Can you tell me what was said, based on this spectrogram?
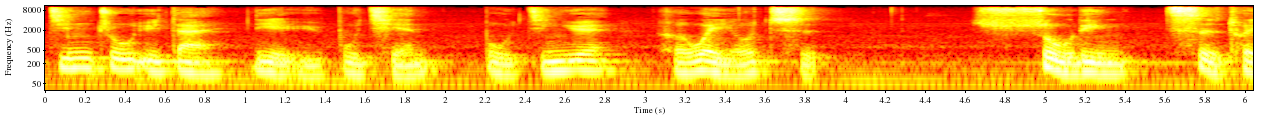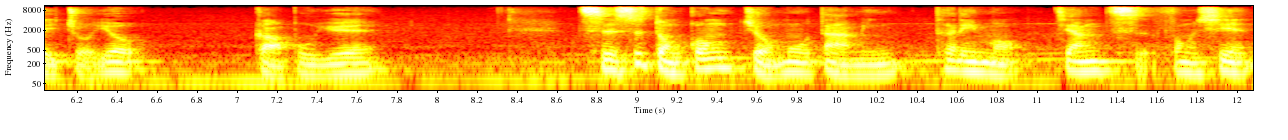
金珠玉带列于布前，不惊曰：“何谓有此？”数令赐退左右，告不曰：“此是董公久慕大名，特令某将此奉献。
